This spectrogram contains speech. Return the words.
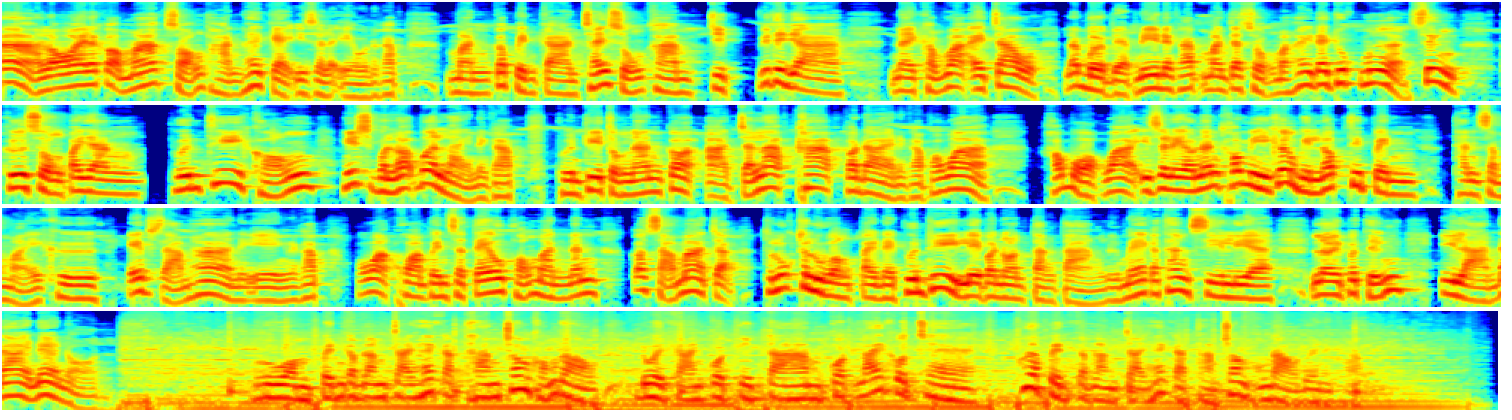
500 แล้วก็มาร์ก2,000 ให้แก่อิสราเอลนะครับ มันก็เป็นการใช้สงครามจิตวิทยาในคำว่าไอ้เจ้าระเบิดแบบนี้นะครับ มันจะส่งมาให้ได้ทุกเมื่อ ซึ่งคือส่งไปยังพื้นที่ของฮิสบอลเลาะเบอร์ไหลนะครับ พื้นที่ตรงนั้นก็อาจจะลาบคาบก็ได้นะครับ เพราะว่า เขาบอกว่าอิสราเอลนั้นเขามีเครื่องบินรบที่เป็นทันสมัยคือ F35 นี่เองนะครับ เพราะว่าความเป็นสเตลของมันนั้นก็สามารถจะทะลุทะลวงไปในพื้นที่เลบานอนต่างๆ หรือแม้กระทั่งซีเรีย เลยไปถึงอิหร่านได้แน่นอน รวมเป็นกำลังใจให้กับทางช่องของเรา ด้วยการกดติดตาม กดไลค์กดแชร์ เพื่อเป็นกำลังใจให้กับทางช่องของเราด้วยนะครับ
